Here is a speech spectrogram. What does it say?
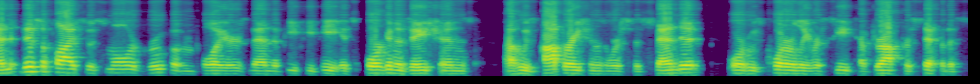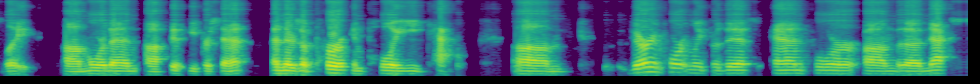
And this applies to a smaller group of employers than the PPP. It's organizations uh, whose operations were suspended or whose quarterly receipts have dropped precipitously, uh, more than uh, 50%, and there's a per employee cap. Um, very importantly for this and for um, the next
